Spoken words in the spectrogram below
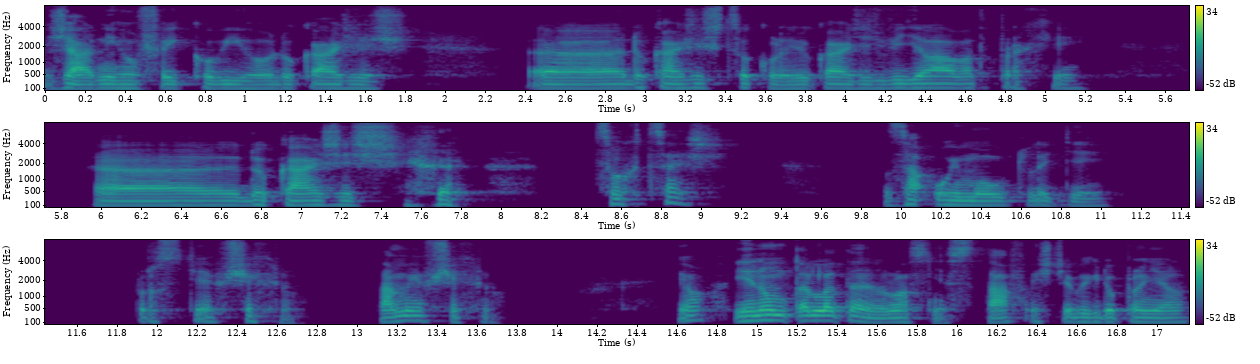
žádného fejkového, dokážeš, eh, dokážeš cokoliv, dokážeš vydělávat prachy, eh, dokážeš, co chceš, zaujmout lidi, prostě všechno. Tam je všechno. Jo, jenom tenhle ten vlastně stav, ještě bych doplnil,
